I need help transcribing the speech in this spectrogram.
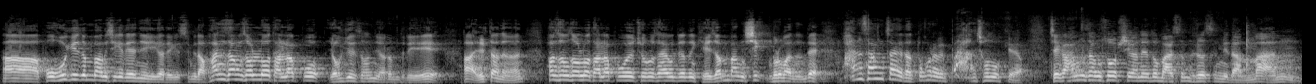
아, 보호계전 방식에 대한 얘기가 되겠습니다. 환상선로 단락보, 여기에서는 여러분들이, 아, 일단은, 환상선로 단락보에 주로 사용되는 계전 방식 물어봤는데, 환상자에다 동그라미 빵 쳐놓을게요. 제가 항상 수업 시간에도 말씀드렸습니다만,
